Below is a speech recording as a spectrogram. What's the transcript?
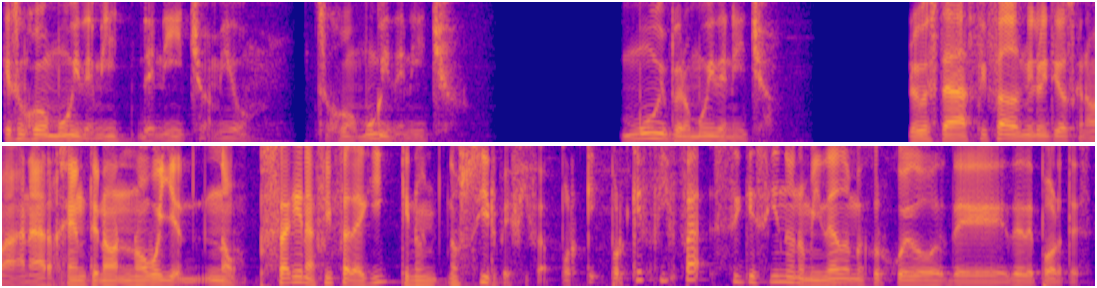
Que es un juego muy de, de nicho, amigo. Es un juego muy de nicho. Muy, pero muy de nicho. Luego está FIFA 2022 que no va a ganar, gente. No, no voy a. No, saquen a FIFA de aquí que no, sirve FIFA. ¿Por qué? ¿Por qué FIFA sigue siendo nominado mejor juego de, de deportes?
